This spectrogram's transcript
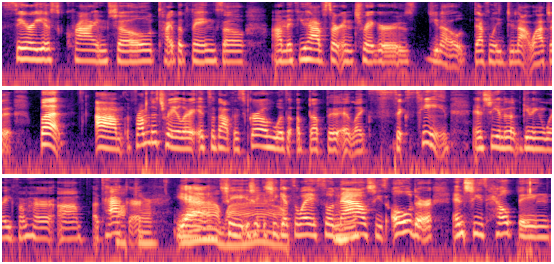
serious crime show type of thing. So, um, if you have certain triggers, you know, definitely do not watch it. But um, from the trailer, it's about this girl who was abducted at like 16, and she ended up getting away from her um, attacker. Doctor. Yeah, Yeah, she, she she gets away. So now she's older, and she's helping.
